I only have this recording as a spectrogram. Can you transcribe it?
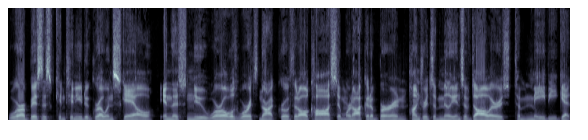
where our business continue to grow and scale in this new world where it's not growth at all costs and we're not going to burn hundreds of millions of dollars to maybe get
